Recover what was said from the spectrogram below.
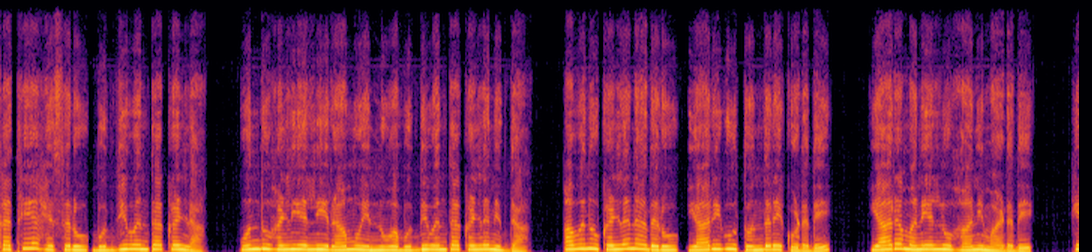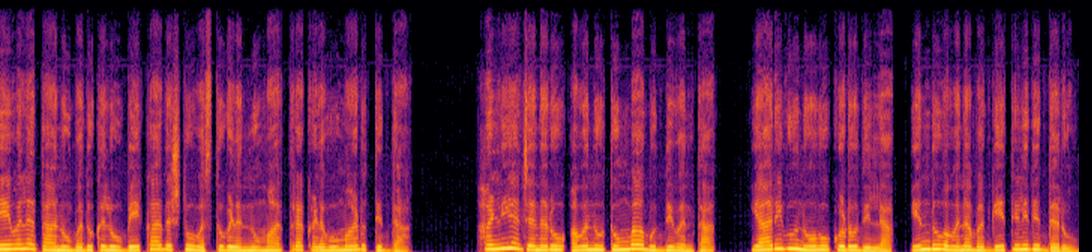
ಕಥೆಯ ಹೆಸರು ಬುದ್ಧಿವಂತ ಕಳ್ಳ. ಒಂದು ಹಳ್ಳಿಯಲ್ಲಿ ರಾಮು ಎನ್ನುವ ಬುದ್ಧಿವಂತ ಕಳ್ಳನಿದ್ದ. ಅವನು ಕಳ್ಳನಾದರೂ ಯಾರಿಗೂ ತೊಂದರೆ ಕೊಡದೆ, ಯಾರ ಮನೆಯಲ್ಲೂ ಹಾನಿ ಮಾಡದೆ, ಕೇವಲ ತಾನು ಬದುಕಲು ಬೇಕಾದಷ್ಟು ವಸ್ತುಗಳನ್ನು ಮಾತ್ರ ಕಳವು ಮಾಡುತ್ತಿದ್ದ. ಹಳ್ಳಿಯ ಜನರು ಅವನು ತುಂಬಾ ಬುದ್ಧಿವಂತ, ಯಾರಿಗೂ ನೋವು ಕೊಡೋದಿಲ್ಲ ಎಂದು ಅವನ ಬಗ್ಗೆ ತಿಳಿದಿದ್ದರು.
